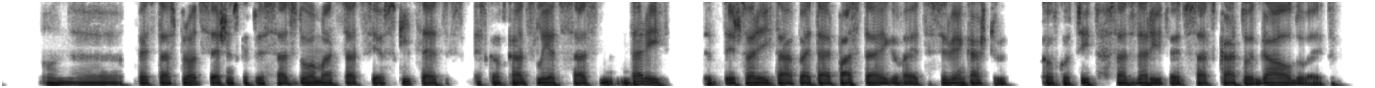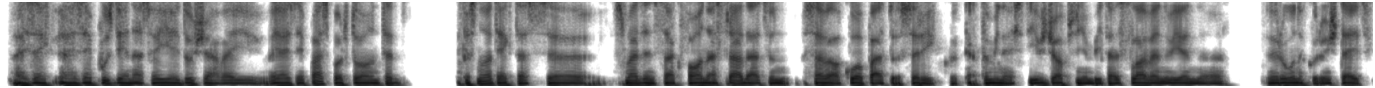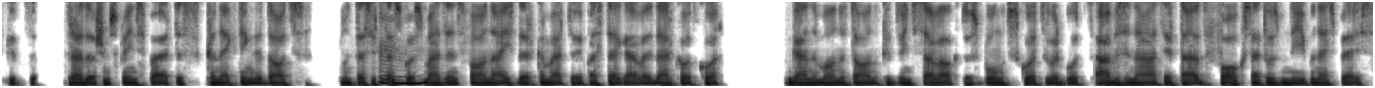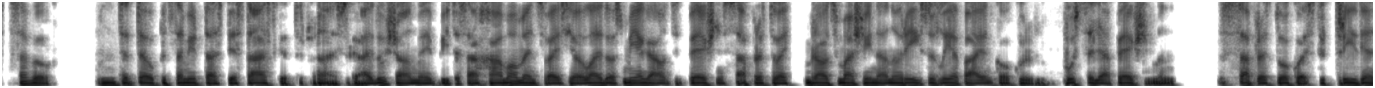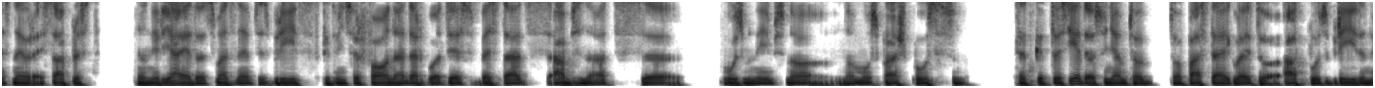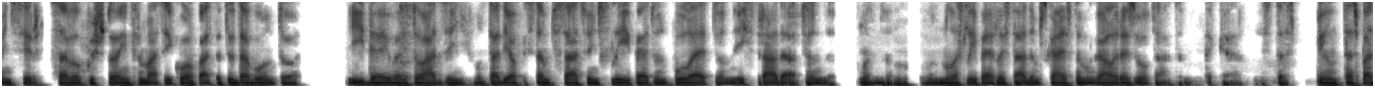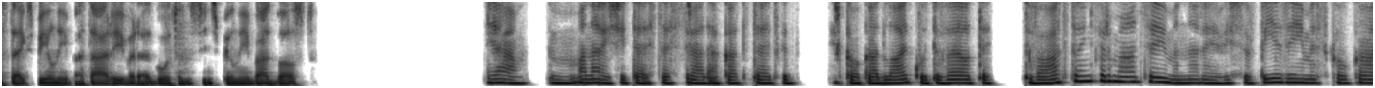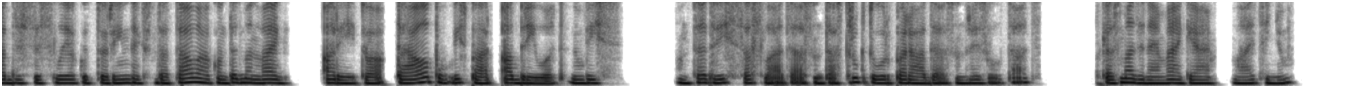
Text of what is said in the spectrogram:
Un uh, pēc tās procesēšanas, kad tu sāc domāt, sāc jau skicēt, es kaut kādas lietas sācu darīt, tad ir svarīgi tā, vai tā ir pastaiga, vai tas ir vienkārši tu kaut ko citu sāc darīt, vai tu sāc kārtot galdu, vai tu aizēji aizēj pusdienās, vai ienāc dušā, vai, vai aizēji pasporto. Un tad, kas notiek, tas uh, smadzenes sāk fonā strādāt un savēl kopā tos arī, kā tu minēji, Steve's Jobs. Viņam bija tāda slavena viena uh, runa, kur viņš teica, ka radošums principā ir tas connecting the dots. Un tas ir tas, mm -hmm. ko mhm. smadzenes fonā izdara, kamēr tu pastaigā vai dari kaut ko gana monotonu, kad viņi savelk tos punktus, ko tu varbūt apzināti ir tāda fokusēta uzmanība nespējas savilkt. Un tad tev pēc tam ir tās stāsti, ka tur nā, es gāju dušā, un bija tas aha moments, vai es jau laidos miegā, un tad pēkšņi sapratu, vai braucu mašīnā no Rīgas uz Liepāju, un kaut kur pusceļā pēkšņi man sapratu to, ko es tur trīs dienas nevarēju saprast. Un ir jāiedod smadzenēm tas brīdis, kad viņas var fonā darboties bez tādas apzinātas uh, uzmanības no, no mūsu pašu puses. Un tad, kad tu iedos viņām to, to pastaigu vai to atpūtas brīdi, un viņas ir savilkuši to informāciju kopā, tad tu dabūni to ideju vai to atziņu. Un tad jau pēc tam tu sāc viņu slīpēt un pulēt un izstrādāt. Un, un, un noslīpēt līdz tādam skaistam gala rezultātam. Tas, tas pastaigs pilnībā tā arī varētu būt, un es viņus pilnībā atbalstu. Jā, man arī šitais strādā, kā tu teici, kad ir kaut kāda laika, ko tu velti. Tu vāc to informāciju, man arī visur piezīmes kaut kādas, es lieku tur indeksu un tā tālāk, un tad man vajag arī to telpu vispār atbrīvot. Nu, viss. Un tad viss saslēdzās, un tā struktūra parādās, un rezultāts. Kā smadzenēm vajag jā, laiciņu.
